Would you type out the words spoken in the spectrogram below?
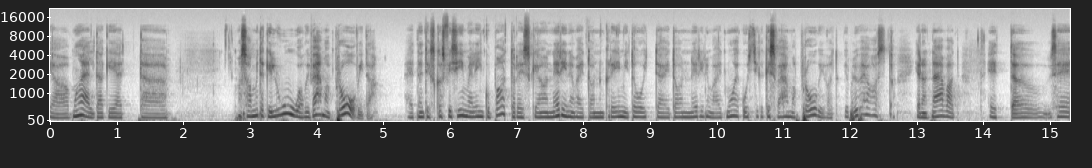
ja mõeldagi, et äh, ma saan midagi luua või vähemalt proovida. et näiteks kas või siin meil inkubaatoриski on erinevaid, on kreemitootjaid, on erinevaid moekunstiga, kes vähemalt proovivad võib-olla ühe aasta ja nad näevad, et äh, see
